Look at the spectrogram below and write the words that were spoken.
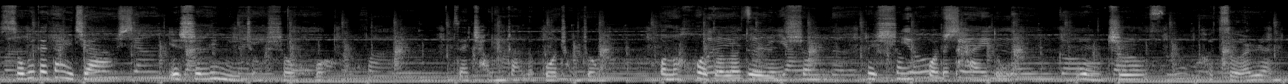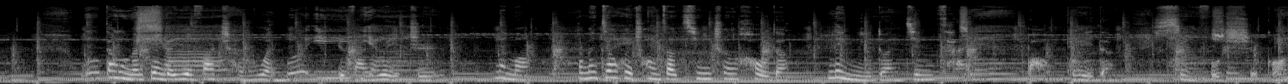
所谓的代价，也是另一种收获。在成长的过程中，我们获得了对人生、对生活的态度、认知和责任。当我们变得越发沉稳，越发睿智，那么我们将会创造青春后的另一段精彩、宝贵的幸福时光。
